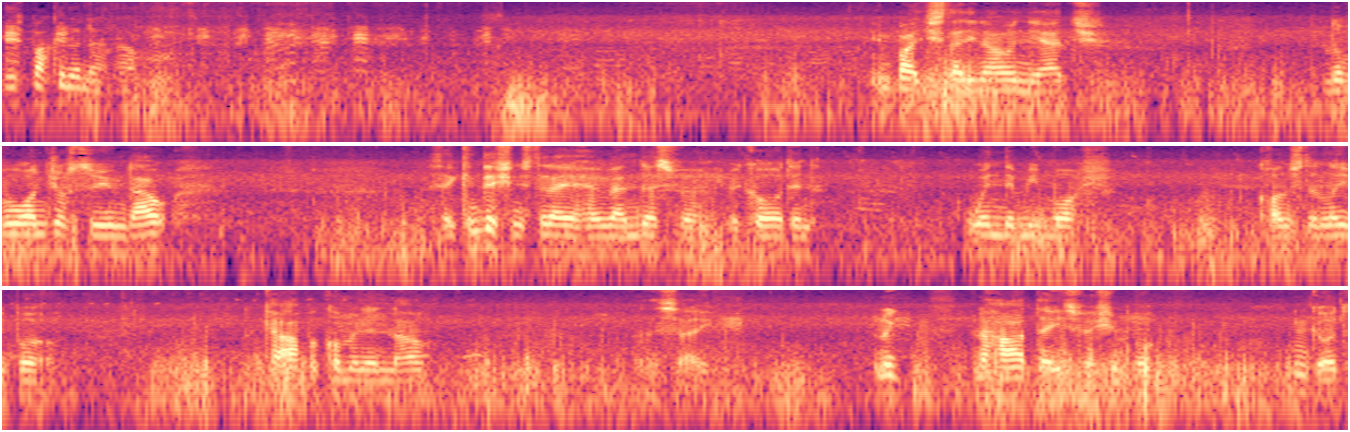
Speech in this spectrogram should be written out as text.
it's back in the net now. In bite steady now in the edge. Another one just zoomed out. So conditions today are horrendous for recording wind in me mush constantly but the carp are coming in now as I say. In a, hard day's fishing but good.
